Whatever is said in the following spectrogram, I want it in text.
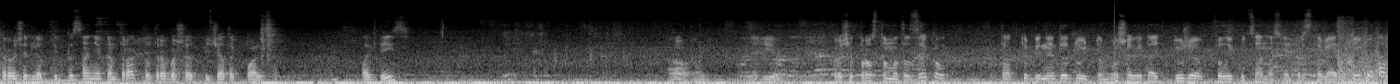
Коротше, для підписання контракту треба ще відпечаток пальця. Like this? Oh. Просто мотоцикл так тобі не дадуть, тому що, видать, дуже велику цінність він представляє. Скільки там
